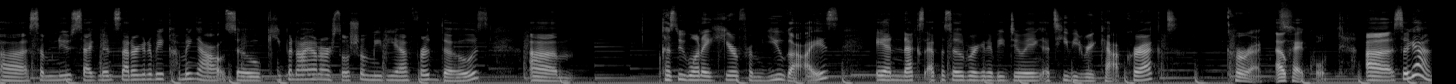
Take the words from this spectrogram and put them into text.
uh, some new segments that are going to be coming out, so keep an eye on our social media for those. Um, because we want to hear from you guys. And next episode, we're going to be doing a TV recap, correct? Correct. Okay, cool. Uh, so yeah,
